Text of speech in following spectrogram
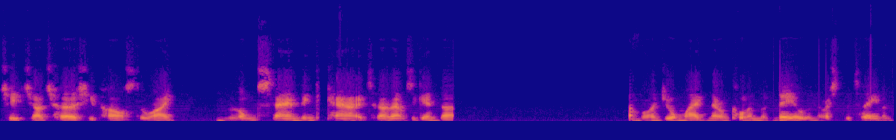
Chief Judge Hershey passed away, long-standing character. That was again done by John Wagner and Colin MacNeil and the rest of the team, and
